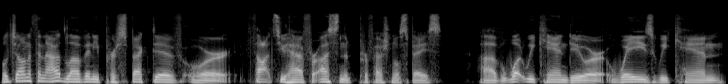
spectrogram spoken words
well jonathan i would love any perspective or thoughts you have for us in the professional space of what we can do or ways we can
